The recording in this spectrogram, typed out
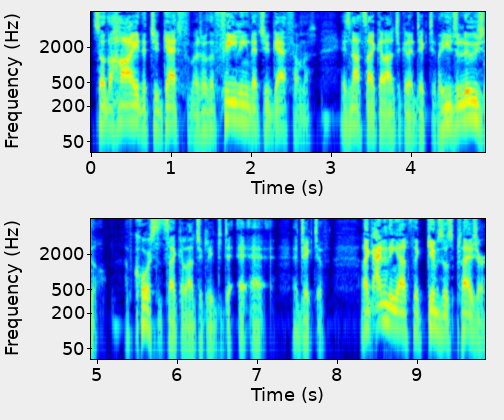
So the high that you get from it, or the feeling that you get from it, is not psychologically addictive. Are you delusional? Of course it's psychologically uh, uh, addictive. Like anything else that gives us pleasure,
